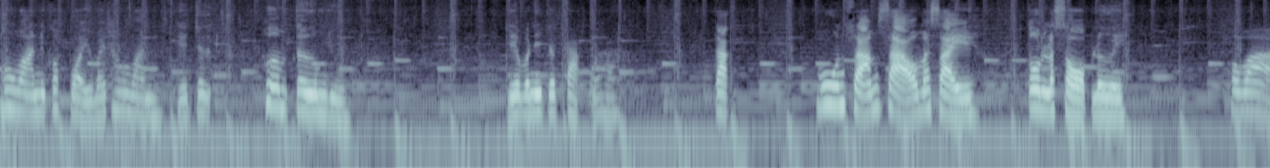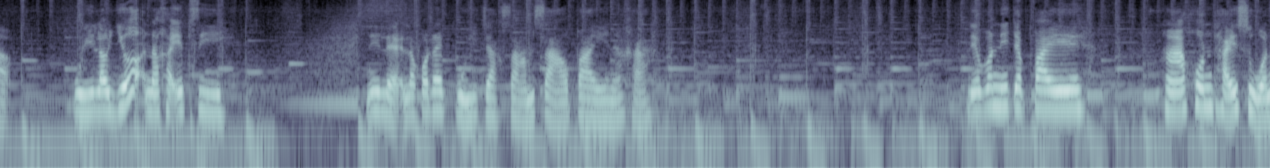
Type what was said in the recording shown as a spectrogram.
เมื่อวานนี้ก็ปล่อยไว้ทั้งวัน เดี๋ยวจะเพิ่มเติมอยู่ เดี๋ยววันนี้จะตักนะคะ ตักมูลสามสาวมาใส่ต้นละสอบเลย เพราะว่า ปุ๋ยเราเยอะนะคะ FC นี่แหละเราก็ได้ปุ๋ยจากสามสาวไปนะคะ เดี๋ยววันนี้จะไปหาคนไถสวน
